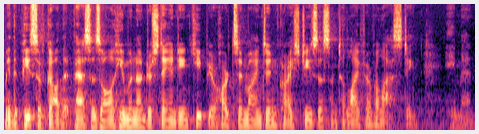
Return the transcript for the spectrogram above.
May the peace of God that passes all human understanding keep your hearts and minds in Christ Jesus unto life everlasting. Amen.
